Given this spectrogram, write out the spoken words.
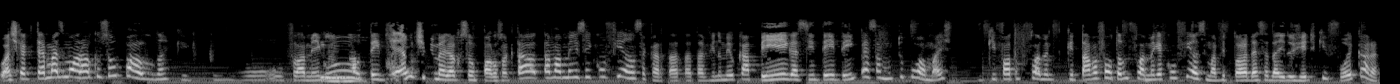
Eu acho que é até mais moral que o São Paulo, né? Que, que o Flamengo tem, é um time melhor que o São Paulo, só que tá, tava meio sem confiança, cara. Tá, tá, tá vindo meio capenga, assim, tem, tem peça muito boa, mas o que falta pro Flamengo, o que tava faltando pro Flamengo é confiança. Uma vitória dessa daí do jeito que foi, cara.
